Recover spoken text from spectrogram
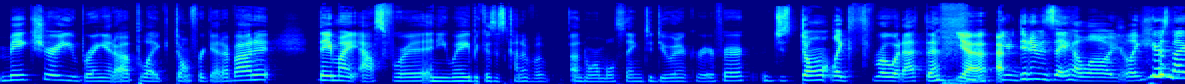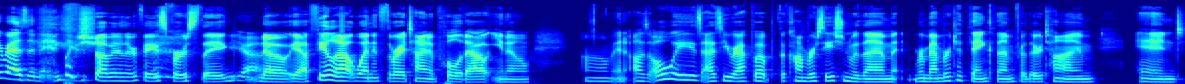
Make sure you bring it up. Like, don't forget about it. They might ask for it anyway because it's kind of a, a normal thing to do in a career fair. Just don't like throw it at them. Yeah. you didn't even say hello. You're like, here's my resume. like shove it in their face first thing. Yeah. No, yeah. Feel out when it's the right time to pull it out, you know. Um, and as always, as you wrap up the conversation with them, remember to thank them for their time and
